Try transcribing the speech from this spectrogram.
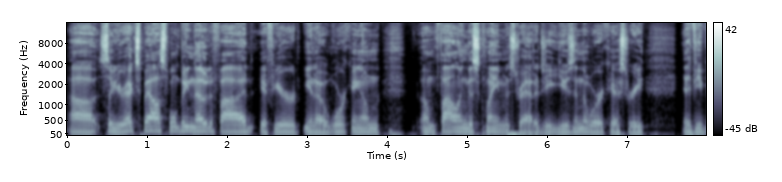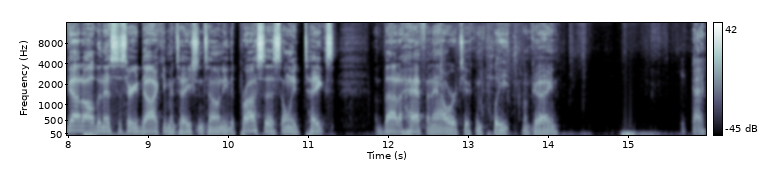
Uh, so your ex spouse won't be notified if you're, you know, working on um, filing this claimant strategy using the work history. And if you've got all the necessary documentation, Tony, the process only takes about a half an hour to complete. Okay. Okay.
